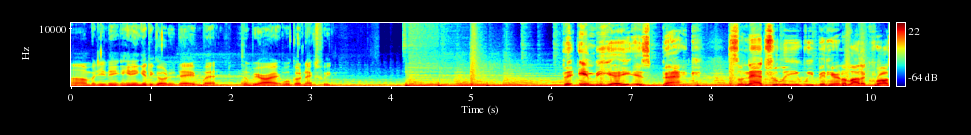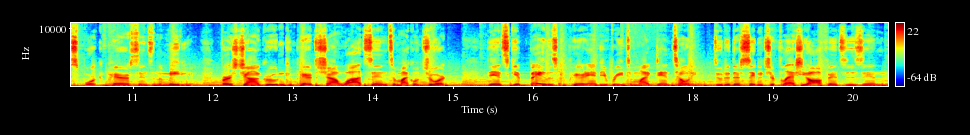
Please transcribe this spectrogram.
Um, but he didn't, he didn't get to go today, but he'll be all right. We'll go next week. The NBA is back. So naturally, we've been hearing a lot of cross sport comparisons in the media. First, Jon Gruden compared Deshaun Watson to Michael Jordan. Then Skip Bayless compared Andy Reid to Mike D'Antoni due to their signature flashy offenses and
